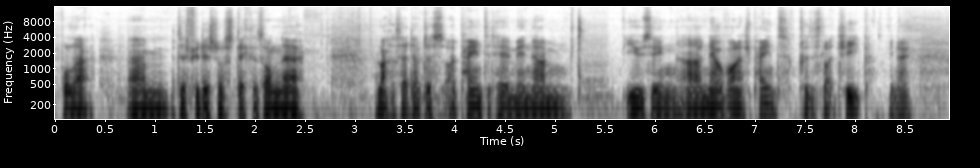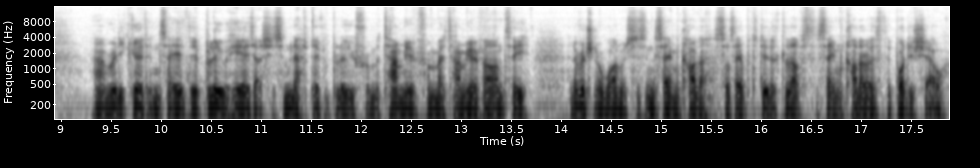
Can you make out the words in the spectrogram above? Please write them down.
for that. Um, just additional stickers on there. And like I said, I just I painted him in um, using uh, nail varnish paint because it's like cheap, you know, uh, really good. And say the blue here is actually some leftover blue from a Tamiya from a Tamiya Avante, an original one which is in the same colour. So I was able to do the gloves the same colour as the body shell.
